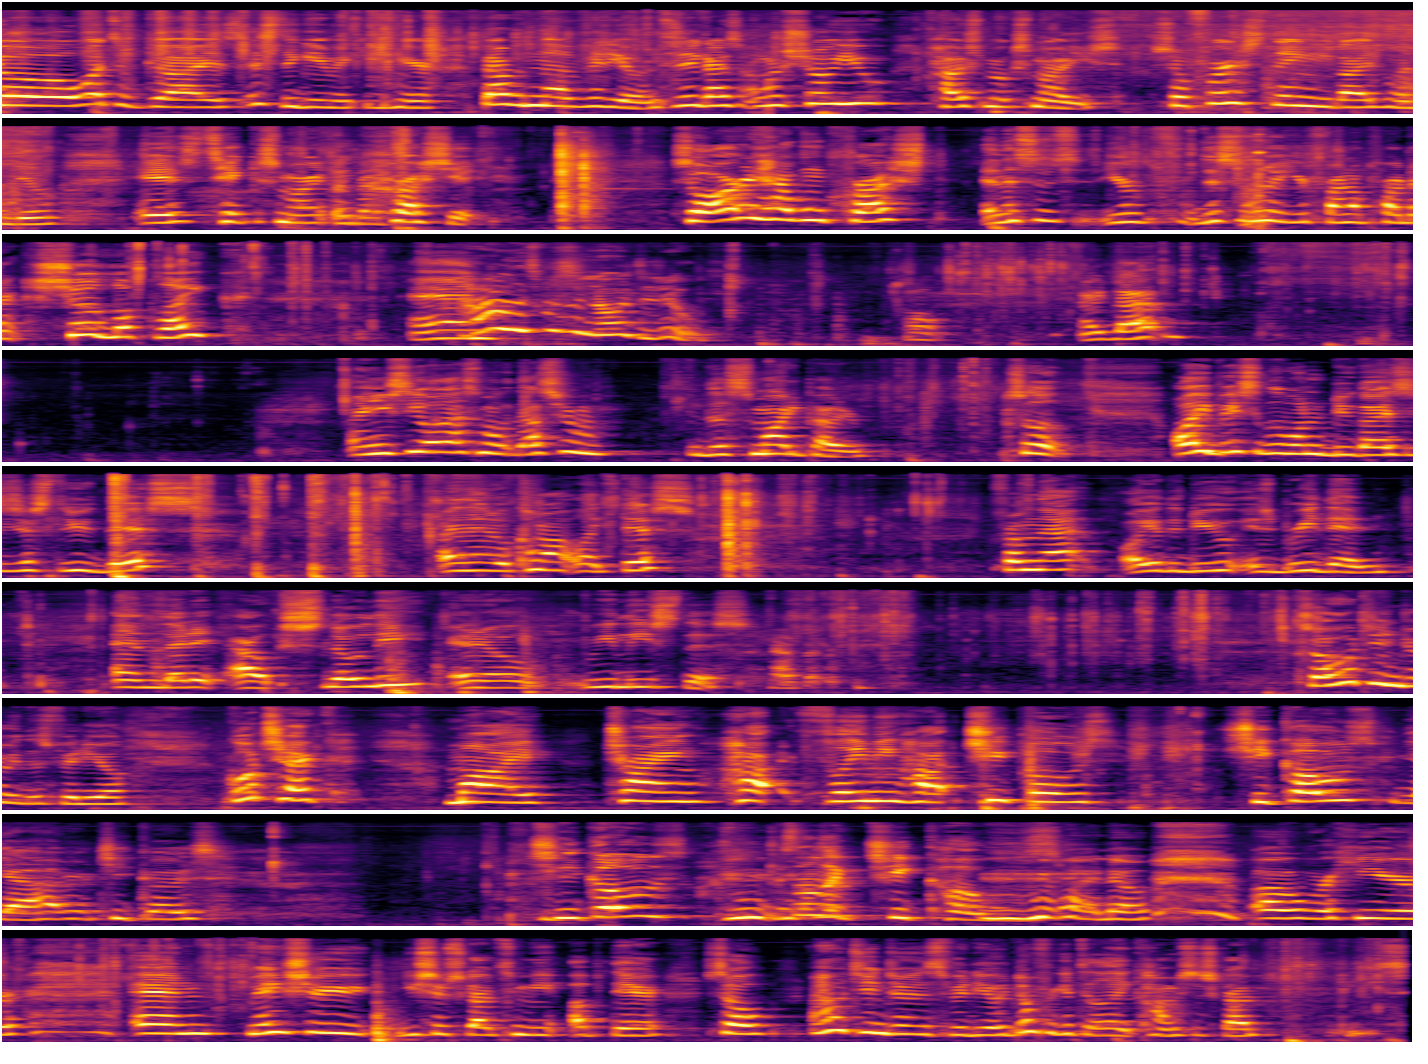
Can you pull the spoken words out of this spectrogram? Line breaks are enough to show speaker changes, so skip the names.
Yo, what's up guys? It's the Game Making here, back with another video. And today guys, I'm going to show you how to smoke Smarties. So first thing you guys want to do is take a Smartie and crush it. So I already have one crushed, and this is your this is what your final product should look like. And
How are they supposed to know what to do?
Oh, like that. And you see all that smoke? That's from the Smartie powder. So all you basically want to do, guys, is just do this, and then it'll come out like this. From that, all you have to do is breathe in and let it out slowly, and it'll release this.
That's better.
So I hope you enjoyed this video. Go check my trying hot, flaming hot Chicos.
Chicos?
Yeah, have your Chicos.
Chicos? it sounds like Chicos.
I know. Over here. And make sure you, subscribe to me up there. So I hope you enjoyed this video. Don't forget to like, comment, subscribe. Peace.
